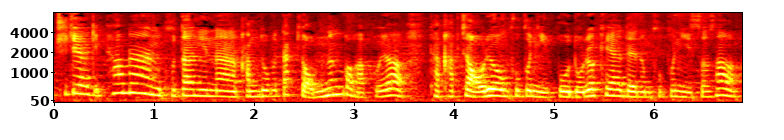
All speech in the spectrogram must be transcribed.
취재하기 편한 구단이나 감독은 딱히 없는 것 같고요. 다 각자 어려운 부분이 있고 노력해야 되는 부분이 있어서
